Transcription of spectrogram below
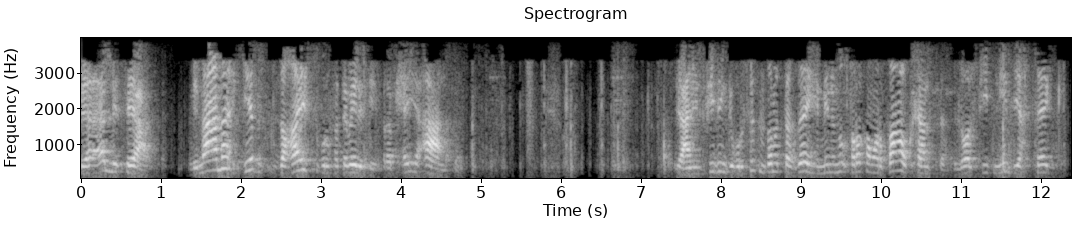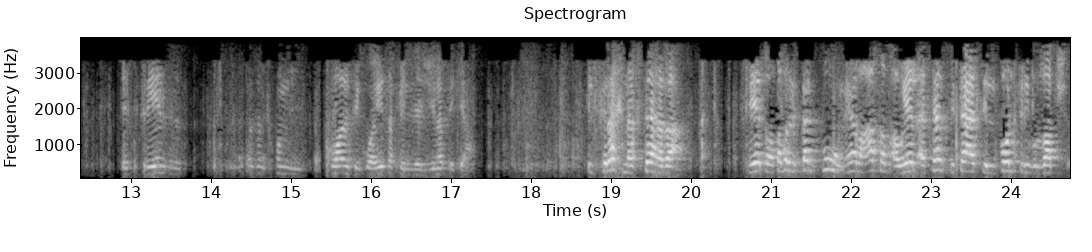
بأقل سعر بمعنى جيب the highest profitability ربحية أعلى. يعني ال feeding process نظام التغذية يهمني النقطة رقم أربعة وخمسة اللي هو ال feed need يحتاج strains لازم تكون quality كويسة في ال genetic يعني. الفراخ نفسها بقى هي تعتبر ال backbone هي العصب أو هي الأساس بتاعة ال poultry production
